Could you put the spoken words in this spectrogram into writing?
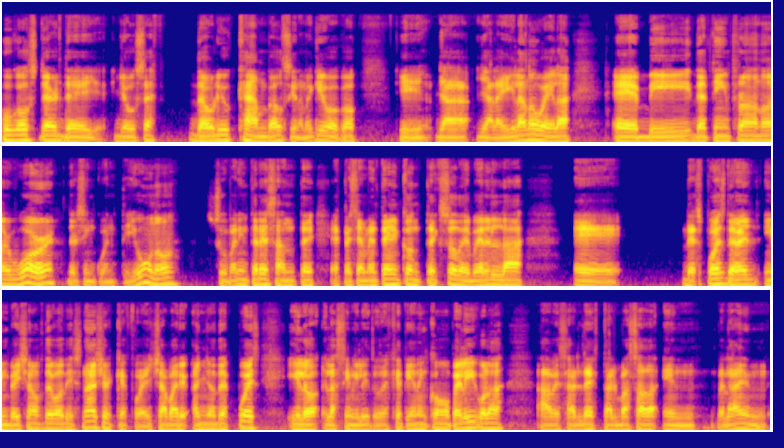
Who Goes There de Joseph W. Campbell, si no me equivoco. Y ya, ya leí la novela. Eh, vi The Team from Another World del 51, súper interesante, especialmente en el contexto de verla eh, después de ver Invasion of the Body Snatcher, que fue hecha varios años después, y las similitudes que tienen como película, a pesar de estar basada en, ¿verdad? en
